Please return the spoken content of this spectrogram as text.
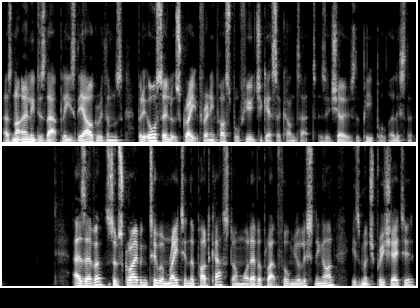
as not only does that please the algorithms, but it also looks great for any possible future guests I contact, as it shows that people are listening. As ever, subscribing to and rating the podcast on whatever platform you're listening on is much appreciated,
